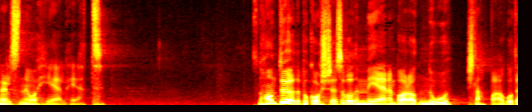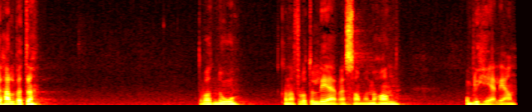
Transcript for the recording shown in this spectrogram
Frelsen er også helhet. Når han døde på korset, så var det mer enn bare at nå slipper jeg å gå til helvete. Det var at nå kan jeg få lov til å leve sammen med han og bli hel igjen.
